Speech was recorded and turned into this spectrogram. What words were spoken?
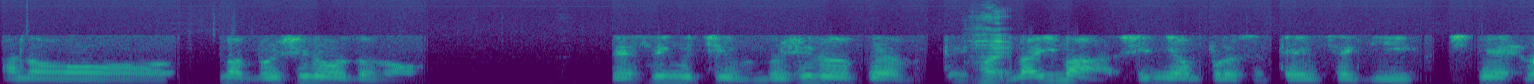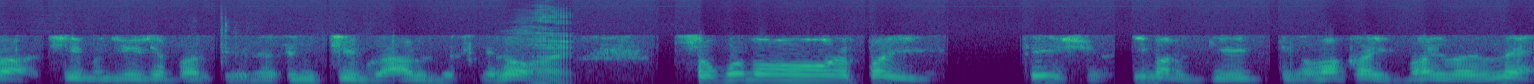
あのまあ、ブシロードのレスリングチーム、ブシロードクラブといって、はいまあ、今、新日本プロレス転籍して、まあ、チームニュージャパンというレスリングチームがあるんですけど、はい。そこのやっぱり選手、今の現役っていうか、若い、我々のね、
